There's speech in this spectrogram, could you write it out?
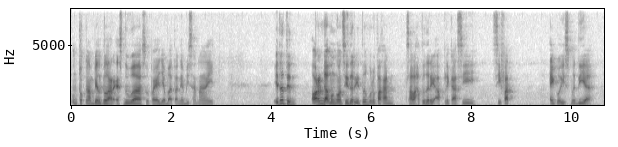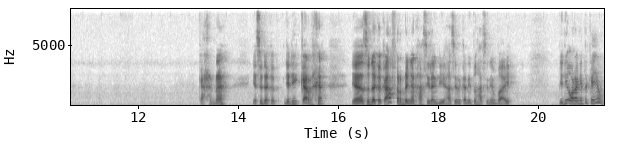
untuk ngambil gelar S2 supaya jabatannya bisa naik. Itu orang nggak mengconsider itu merupakan salah satu dari aplikasi sifat egoisme dia. Karena ya sudah ke jadi karena ya sudah ke cover dengan hasil yang dihasilkan itu hasilnya baik. Jadi orang itu kayaknya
